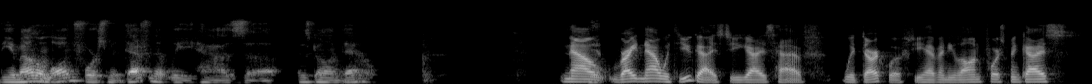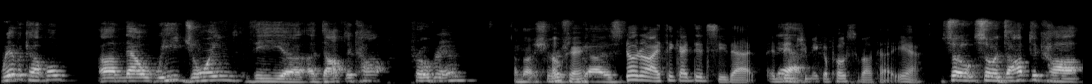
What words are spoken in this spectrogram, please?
The amount of Hmm. law enforcement definitely has uh, has gone down. Now, Yeah. right now with you guys, do you guys have with Dark Wolf? Do you have any law enforcement guys? We have a couple. Um, now we joined the uh, Adopt a Cop program. I'm not sure if Okay. you guys. No, no, I think I did see that. Yeah. Didn't you make a post about that? Yeah. So so Adopt a Cop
